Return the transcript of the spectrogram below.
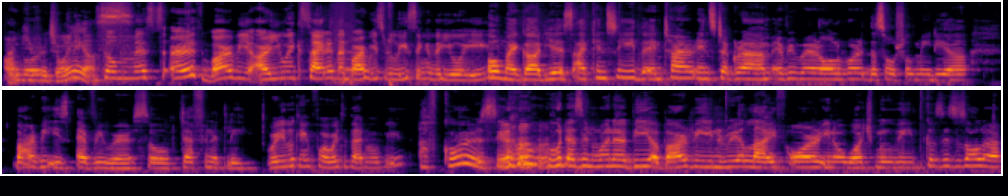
on Thank you for joining us. So, Miss Earth, Barbie, are you excited that Barbie's releasing in the? UAE? Oh my god, yes, I can see the entire Instagram everywhere, all over the social media. Barbie is everywhere, so definitely. Were you looking forward to that movie? Of course, you know, who doesn't want to be a Barbie in real life or, you know, watch movie because this is all a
